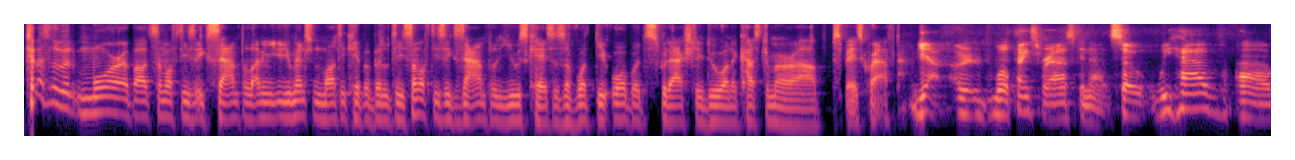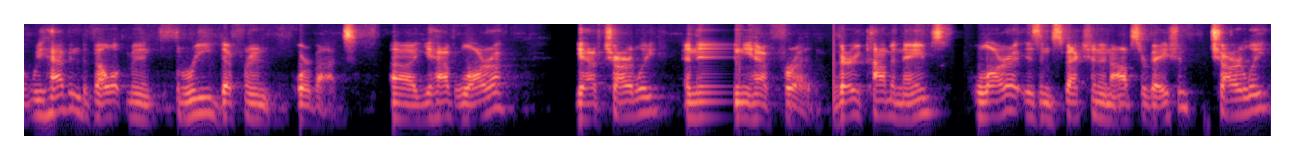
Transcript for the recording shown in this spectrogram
tell us a little bit more about some of these example. I mean, you mentioned multi-capability. Some of these example use cases of what the Orbots would actually do on a customer uh, spacecraft. Yeah, uh, well, thanks for asking that. So we have uh, we have in development three different Orbots. Uh, you have Laura, you have Charlie, and then you have Fred. Very common names. Laura is inspection and observation. Charlie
